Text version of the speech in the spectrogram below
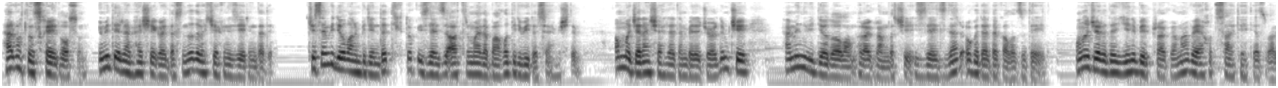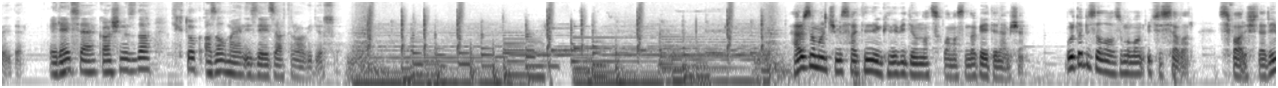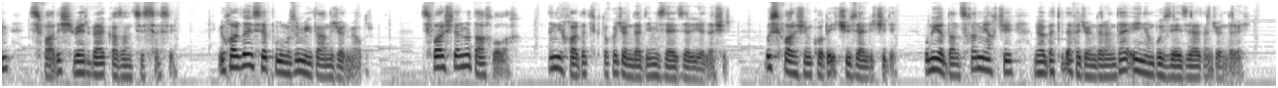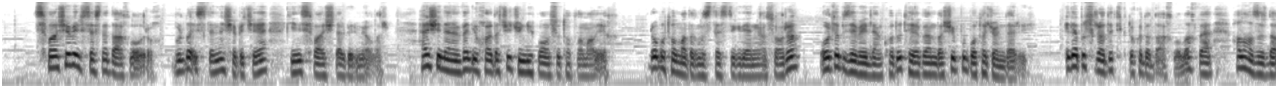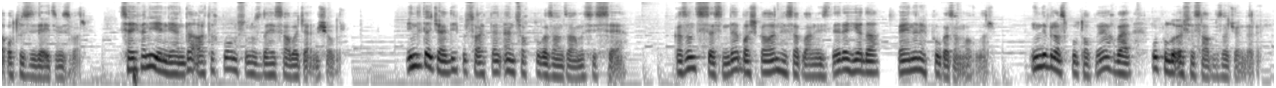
Hər vaxtınız xeyirli olsun. Ümid edirəm hər şey qaydasındadır və keyfiniz yerindədir. Keçən videoların birində TikTok izləyici artırma ilə bağlı bir video çəkmişdim. Amma gələn şərhlərdən belə gördüm ki, həmin videoda olan proqramdakı izləyicilər o qədər də qalıcı deyil. Ona görə də yeni bir proqrama və yaxud sayta ehtiyac var idi. Elə isə qarşınızda TikTok azalmayan izləyici artırma videosu. Hər zaman kimi saytın linkini videonun açıqlamasında qeyd eləmişəm. Burada bizə lazım olan 3 hissə var. Sifarişlərim, sifariş ver və qazanc hissəsi. Yuxarıda isə pulumuzun miqdarını görmək olur. Sifarişlərimə daxil olaq. Ən yuxarıda TikToka göndərdiyim izləyicilər yerləşir. Bu sifarişin kodu 252-dir. Bunu yaddan çıxarmayaq ki, növbəti dəfə göndərəndə eynən bu izləyicilərdən göndərək. Sifarişə ver hissəsinə daxil oluruq. Burada istənilən şəbəkəyə yeni sifarişlər vermək olar. Hər şeydən əvvəl yuxarıdakı günlük bonusu toplamalıyıq. Robot olmadığımızı təsdiqləyəndən sonra orada bizə verilən kodu Telegramdakı bu bota göndəririk. Elə bu sırada TikToka da daxil olaq və hal-hazırda 30 izləyicimiz var. Səhifəni yeniləyəndə artıq bonusumuz da hesaba gəlmiş olur. İndi də gəldik bu saytdan ən çox pul qazanacağımız hissəyə. Qazanc hissəsində başqalarının hesablarını izləyərək ya da bəyənərək pul qazanmaq olar. İndi biraz pul toplayaq və bu pulu öz hesabımıza göndərək.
